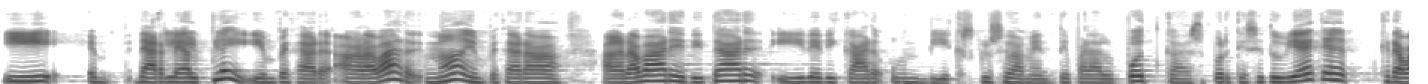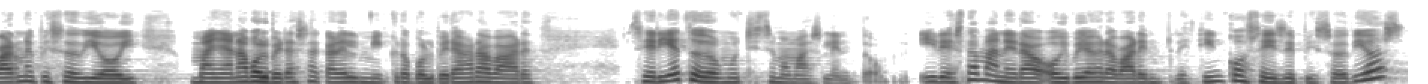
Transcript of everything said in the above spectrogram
y em, darle al play y empezar a grabar, ¿no? empezar a, a, grabar, editar y dedicar un día exclusivamente para el podcast. Porque si tuviera que grabar un episodio hoy, mañana volver a sacar el micro, volver a grabar, sería todo muchísimo más lento. Y de esta manera hoy voy a grabar entre 5 o 6 episodios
